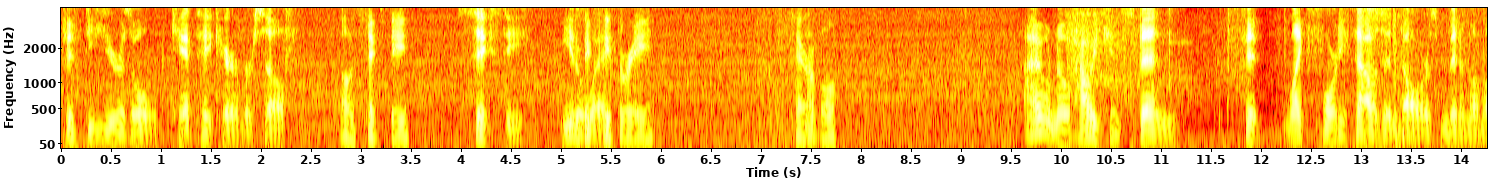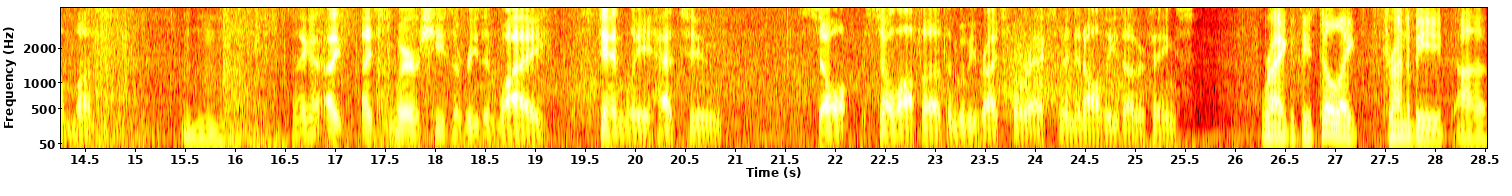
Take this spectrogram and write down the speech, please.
50 years old, can't take care of herself. Oh, 60. 60. Either way. 63. Terrible. I don't know how he can spend like $40,000 minimum a month. hmm Like I, I I swear she's the reason why Stan Lee had to sell sell off uh, the movie rights for X Men and all these other things. Right, because he's still like trying to be uh,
